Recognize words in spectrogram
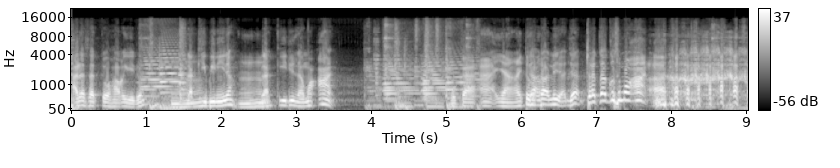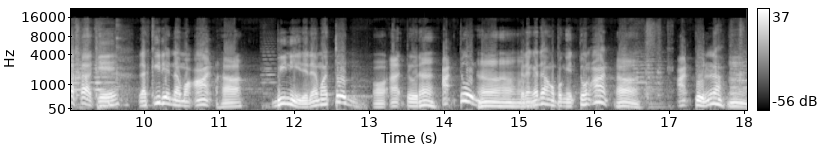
Ada satu hari tu, Mhm. laki bini lah. Mhm. Laki dia nama Ad. Bukan ah yang itu. Tak, tak, cerita aku semua Ad. Okey. Laki dia nama Ad. Ha. Bini dia nama Tun. Oh, at tu dah. Ad Tun. Ha. ha, ha. Kadang-kadang orang panggil Tun Ad. Ha. Ad Tun lah. Hmm.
